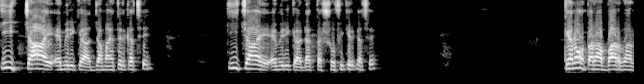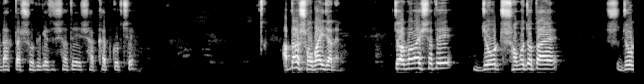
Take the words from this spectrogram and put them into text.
কি চায় আমেরিকা জামায়াতের কাছে? কি চায় আমেরিকা ডাক্তার শফিকের কাছে? কেন তারা বারবার ডাক্তার শফিকের সাথে সাক্ষাৎ করছে? আপনারা সবাই জানেন, চরমনায়ের সাথে জোট সমঝোতায়, জোট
